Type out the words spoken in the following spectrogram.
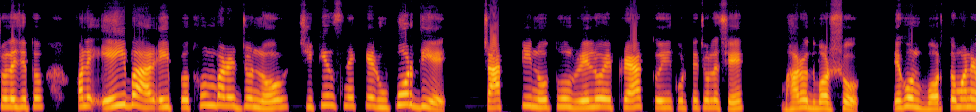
চলে যেত। ফলে এইবার এই প্রথমবারের জন্য চিকেন স্নেকের উপর দিয়ে চারটি নতুন রেলওয়ে ট্র্যাক তৈরি করতে চলেছে ভারতবর্ষ। দেখুন, বর্তমানে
